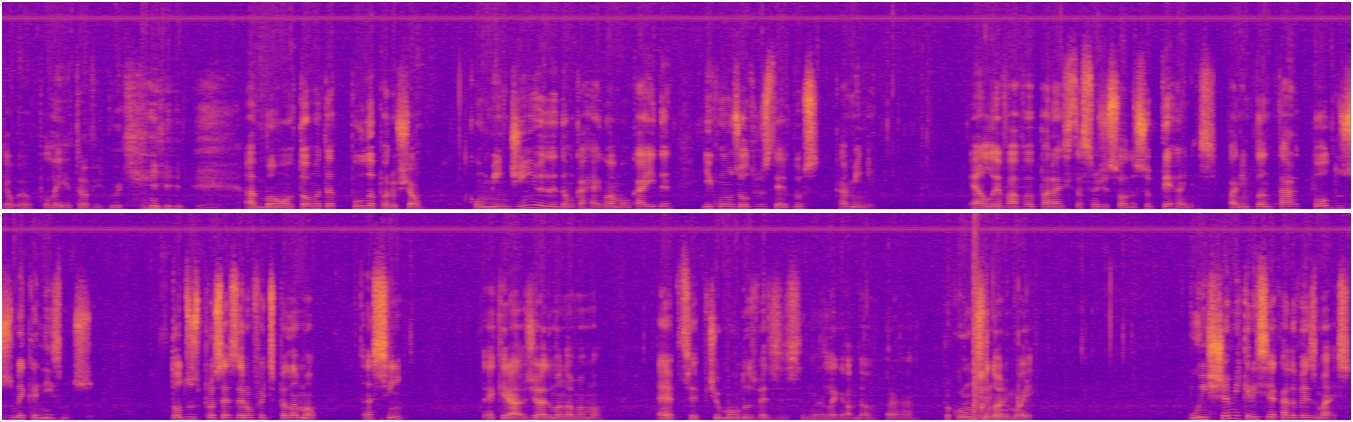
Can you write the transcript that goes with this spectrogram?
Eu, eu pulei a tua vírgula aqui. a mão autômata pula para o chão, com o mindinho e o dedão carregam a mão caída e com os outros dedos caminha ela levava para as estações de solda subterrâneas, para implantar todos os mecanismos. Todos os processos eram feitos pela mão. Assim, é gerada uma nova mão. É, você repetiu mão duas vezes, isso não é legal, dava pra... Procura um sinônimo aí. O enxame crescia cada vez mais.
